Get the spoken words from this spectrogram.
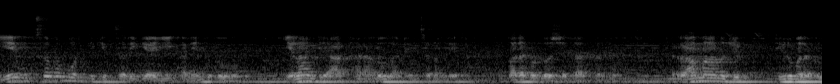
ఏ ఉత్సవమూర్తికి జరిగాయి అనేందుకు ఎలాంటి ఆధారాలు లభించడం లేదు. పదకొండో శతాబ్దంలో రామానుజుడు తిరుమలకు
